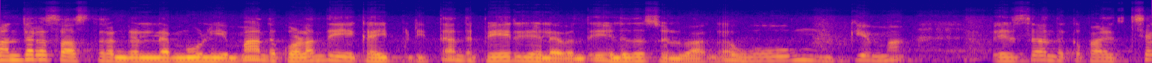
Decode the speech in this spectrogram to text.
மந்திர சாஸ்திரங்களில் மூலியமாக அந்த குழந்தையை கைப்பிடித்து அந்த பேர்களை வந்து எழுத சொல்லுவாங்க. ஓம் முக்கியமாக பெருசாக அந்த பச்சை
